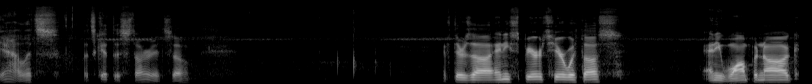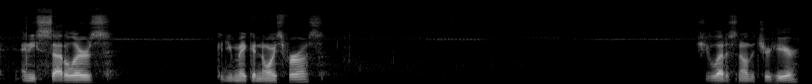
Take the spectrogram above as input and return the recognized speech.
yeah, let's let's get this started. So if there's uh, any spirits here with us, any Wampanoag, any settlers, could you make a noise for us? Should you let us know that you're here?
